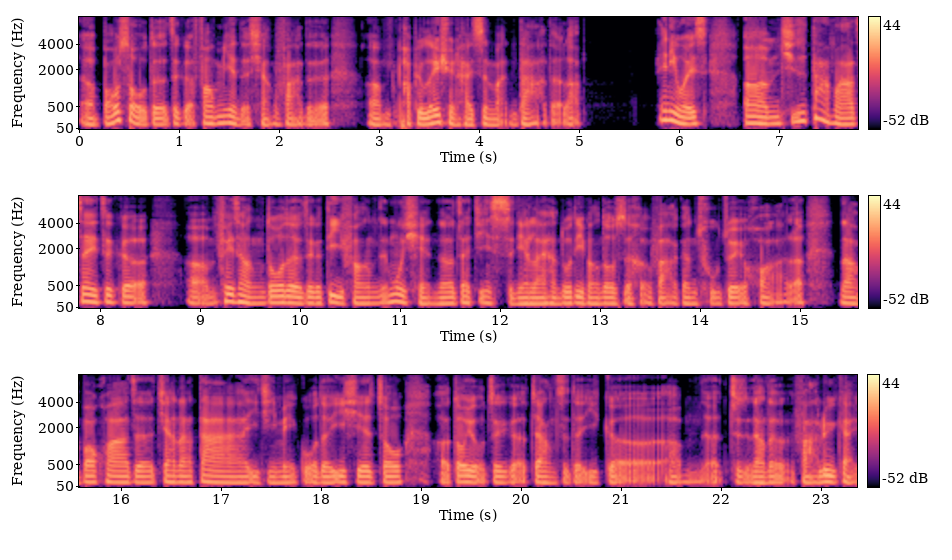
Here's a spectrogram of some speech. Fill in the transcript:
呃，保守的这个方面的想法的，呃。Population 还是蛮大的啦。Anyways，嗯，其实大麻在这个。呃，非常多的这个地方，目前呢，在近十年来，很多地方都是合法跟除罪化了。那包括这加拿大以及美国的一些州，呃，都有这个这样子的一个呃这样的法律改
